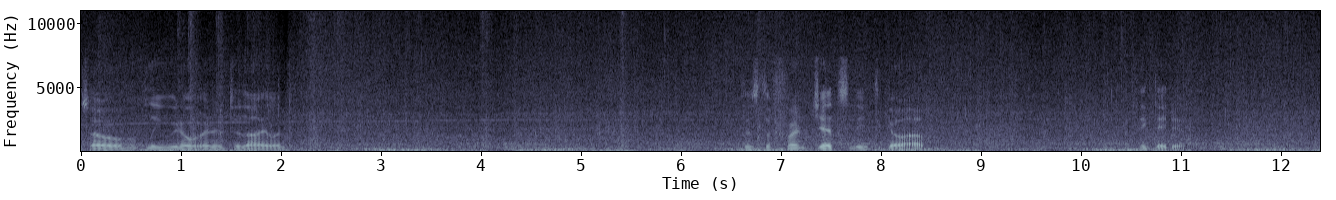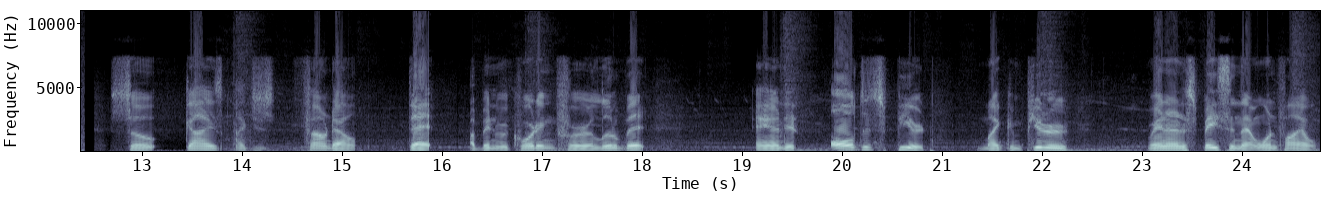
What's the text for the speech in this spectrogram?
So hopefully we don't run into the island. Does the front jets need to go up? I think they do. So guys, I just found out that I've been recording for a little bit and it all disappeared. My computer ran out of space in that one file.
